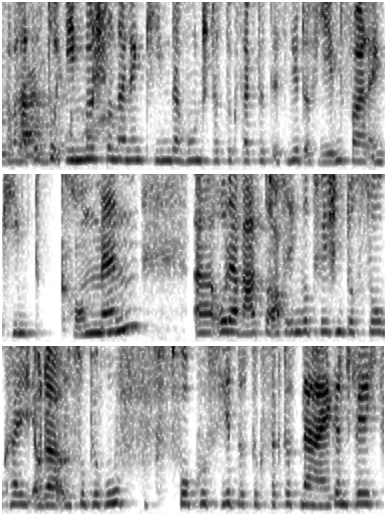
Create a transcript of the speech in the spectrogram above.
aber sagen, hattest du immer schon einen Kinderwunsch, dass du gesagt hast, es wird auf jeden Fall ein Kind kommen? Äh, oder warst du auch irgendwo zwischendurch so oder so berufsfokussiert, dass du gesagt hast, na eigentlich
